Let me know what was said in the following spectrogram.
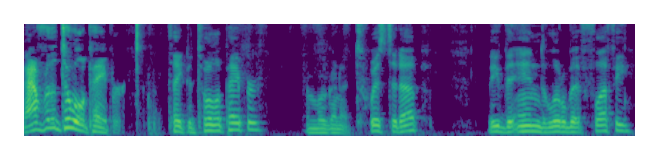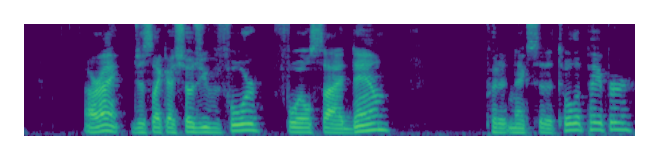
Now for the toilet paper. Take the toilet paper and we're gonna twist it up. Leave the end a little bit fluffy. All right, just like I showed you before, foil side down. Put it next to the toilet paper.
